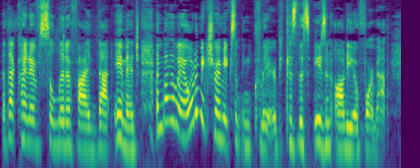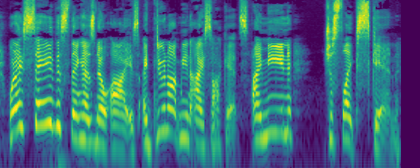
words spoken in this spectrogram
That that kind of solidified that image. And by the way, I want to make sure I make something clear because this is an audio format. When I say this thing has no eyes, I do not mean eye sockets. I mean just like skin.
